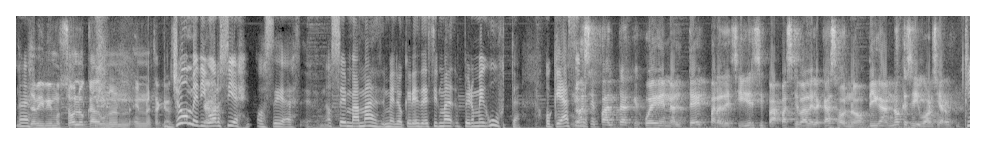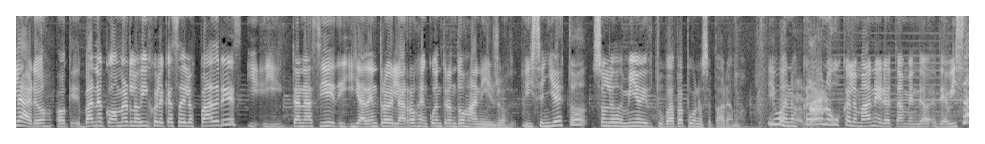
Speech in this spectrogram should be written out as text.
Ya vivimos solo cada uno en, en nuestra casa. Yo me divorcié, o sea, no sé, mamá, me lo querés decir más, pero me gusta. O que hacen, No hace falta que jueguen al TEC para decidir si papá se va de la casa o no. Digan, no que se divorciaron. claro, o que van a comer los hijos en la casa de los padres y, y están así, y, y adentro del arroz encuentran dos anillos. Y dicen, y estos son los de mío y de tu papá porque nos separamos. Y bueno, Ah, cada claro. uno busca la manera también de, de avisar.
